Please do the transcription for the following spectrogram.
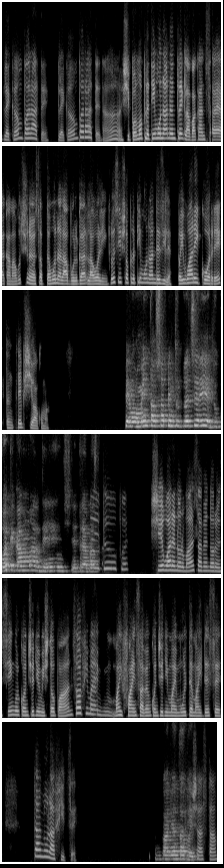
Plecăm părate, plecăm părate, da? Și pe urmă plătim un an întreg la vacanța aia, că am avut și noi o săptămână la Bulgar, la All Inclusiv și o plătim un an de zile. Păi oare e corect? Întreb și eu acum. Pe moment, așa, pentru plăcere e, după te cam mari de, și de treaba Păi asta. după. Și e oare normal să avem doar un singur concediu mișto pe an? Sau ar fi mai, mai fain să avem concedii mai multe, mai dese, dar nu la fițe? Varianta Nu e și 2. asta?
